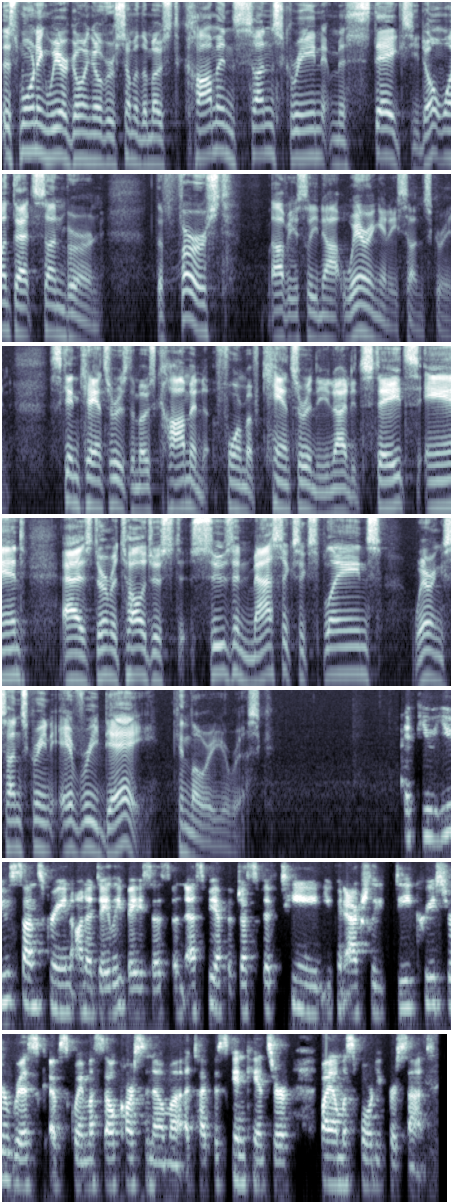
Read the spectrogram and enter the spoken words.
This morning, we are going over some of the most common sunscreen mistakes. You don't want that sunburn. The first, obviously, not wearing any sunscreen. Skin cancer is the most common form of cancer in the United States. And as dermatologist Susan Massick explains, wearing sunscreen every day can lower your risk. If you use sunscreen on a daily basis, an SPF of just 15, you can actually decrease your risk of squamous cell carcinoma, a type of skin cancer, by almost 40%.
